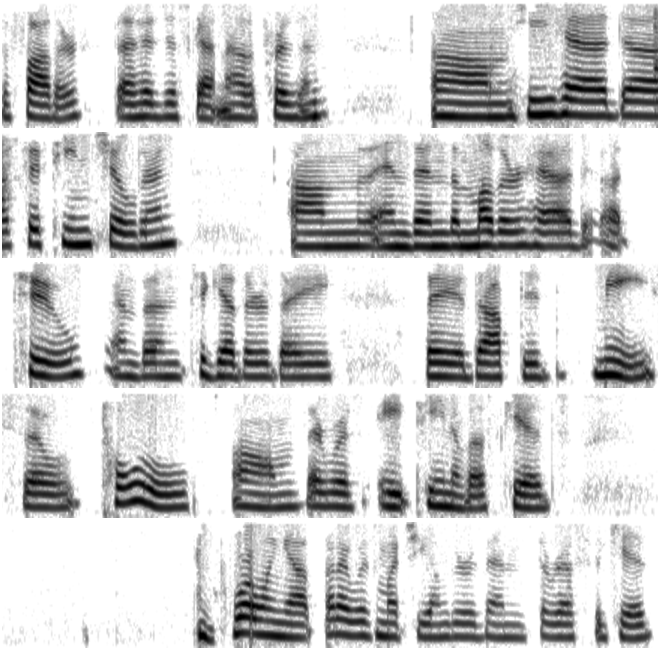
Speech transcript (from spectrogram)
the father that had just gotten out of prison. Um, he had uh, 15 children, um, and then the mother had uh, two, and then together they they adopted me. So total, um, there was 18 of us kids growing up, but I was much younger than the rest of the kids.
